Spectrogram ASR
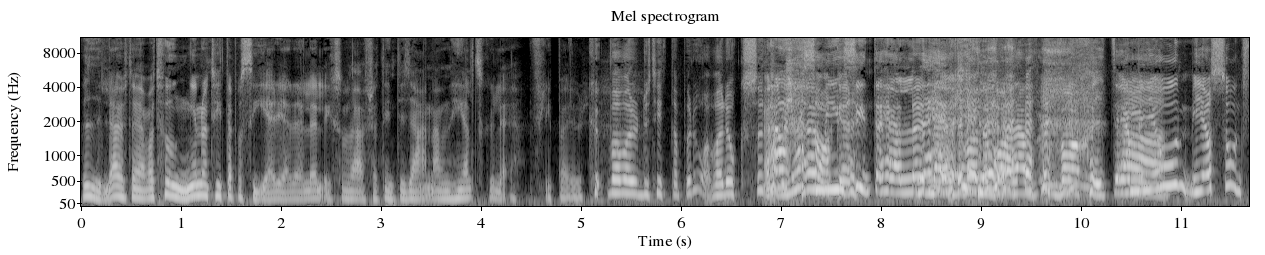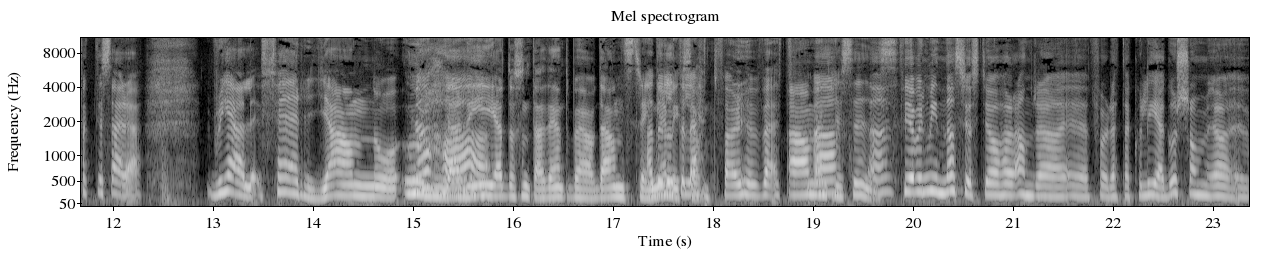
vila utan jag var tvungen att titta på serier eller liksom där för att inte hjärnan helt skulle flippa ur. Vad var det du tittade på då? Var det också roliga Jag minns saker? inte heller. Nej. det var nog bara var skit. Ja, men jo, men jag såg faktiskt så här Real Färjan och Ullared och sånt där. där jag inte behövde anstränga Hade lite liksom. lätt för huvudet. Ja men Ja. precis. Ja, för jag vill minnas just, jag har andra eh, före detta kollegor som jag, eh,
